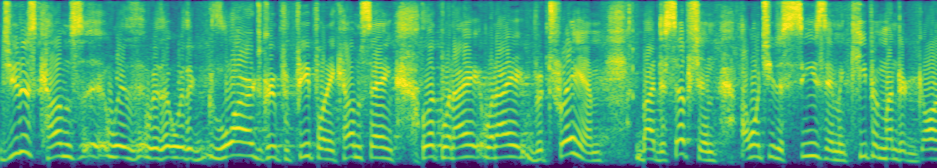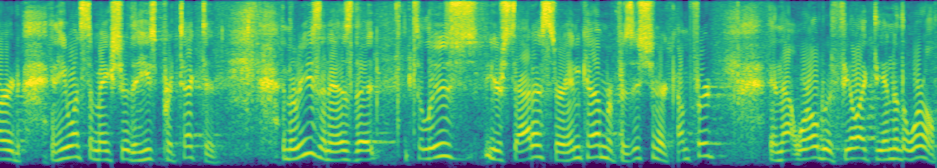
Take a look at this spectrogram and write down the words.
Judas comes with, with, with a large group of people and he comes saying, look, when I, when I betray him by deception, I want you to seize him and keep him under guard. And he wants to make sure that he's protected. And the reason is that to lose your status or income or position or comfort in that world would feel like the end of the world.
